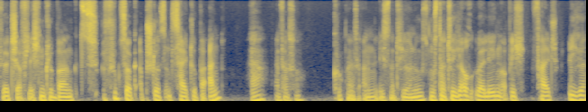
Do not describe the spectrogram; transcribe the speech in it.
wirtschaftlichen globalen Flugzeugabsturz in Zeitlupe an. Ja, einfach so. Guck mir das an, liest natürlich auch News. Muss natürlich auch überlegen, ob ich falsch liege.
